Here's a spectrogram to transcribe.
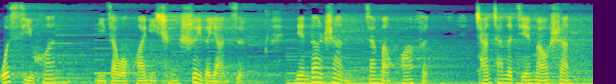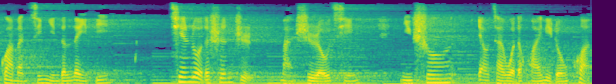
我喜欢你在我怀里沉睡的样子，脸蛋上沾满花粉，长长的睫毛上挂满晶莹的泪滴，纤弱的身子满是柔情。你说要在我的怀里融化，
